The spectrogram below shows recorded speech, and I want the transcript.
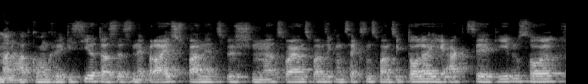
Man hat konkretisiert, dass es eine Preisspanne zwischen 22 und 26 Dollar je Aktie geben soll.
